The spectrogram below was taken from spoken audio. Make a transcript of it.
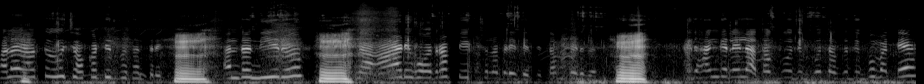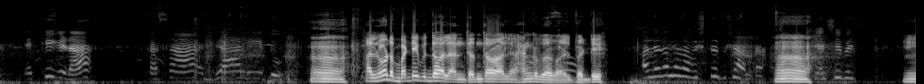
ಹ್ಮ್ ಯಾವತ್ತು ಹ್ಮ್ ಹ್ಮ್. ಅಂದ್ರೆ ನೀರು ಆಡಿ ಹೋದ್ರ ಪೀಕ್ ಚಲೋ ಬೆಳಿತೈತಿ ಇದು ಹಂಗಿರ್ಲಿಲ್ಲ ತಗ್ಗು ದಿಬ್ಬು ತಗ್ಗು ದಿಬ್ಬು ಮತ್ತೆ ಎಕ್ಕಿ ಗಿಡ. ಹಾಂ. ಅಲ್ಲಿ ನೋಡಿ ಬಡ್ಡಿ ಬಿದ್ದವಲ್ಲ ಅಂತ ಅಲ್ಲಿ ಹಂಗೆ ಬಿದ್ದಾವ ಅಲ್ಲಿ ಬಡ್ಡಿ. ಹಾಂ. ಹ್ಞೂ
